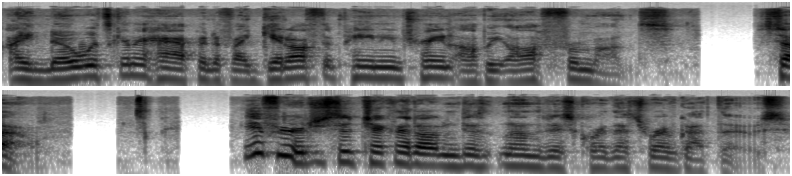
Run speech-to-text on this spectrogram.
I know what's going to happen. If I get off the painting train, I'll be off for months. So if you're interested, check that out on, the Discord. That's where I've got those.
